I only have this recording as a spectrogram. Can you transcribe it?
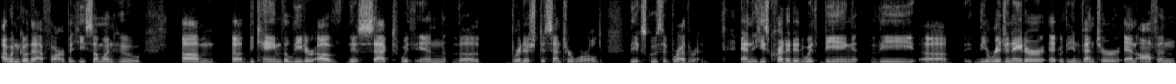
I wouldn't go that far, but he's someone who um, uh, became the leader of this sect within the British dissenter world, the Exclusive Brethren, and he's credited with being the uh, the originator eh, or the inventor and often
